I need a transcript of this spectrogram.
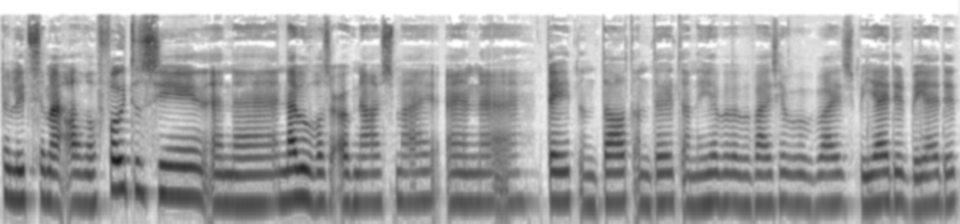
Toen lieten ze mij allemaal foto's zien. En uh, Nabil was er ook naast mij. En uh, en dat en dit. En hier hebben we bewijs, hier hebben we bewijs. Ben jij dit, ben jij dit.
